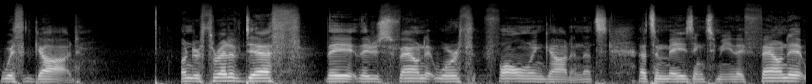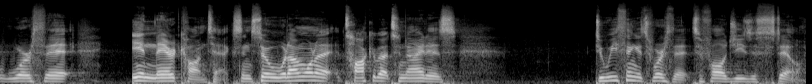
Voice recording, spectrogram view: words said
with God. Under threat of death, they, they just found it worth following God, and that's, that's amazing to me. They found it worth it in their context. And so, what I want to talk about tonight is do we think it's worth it to follow Jesus still?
